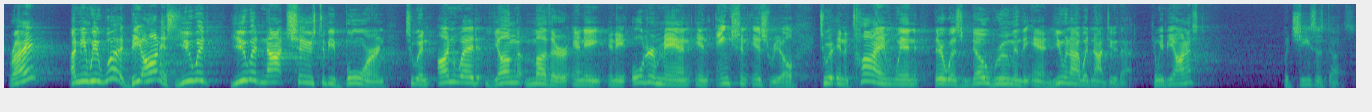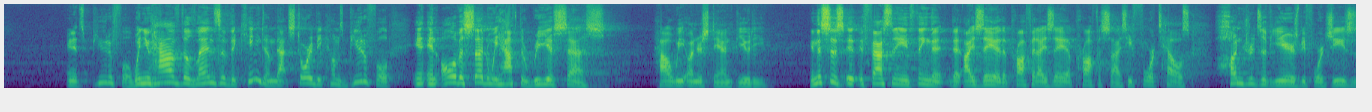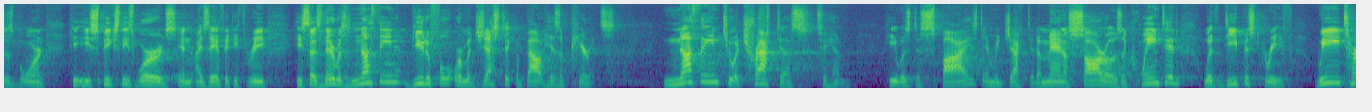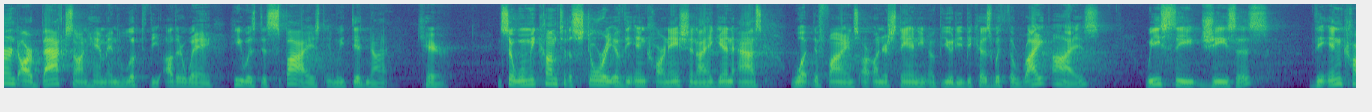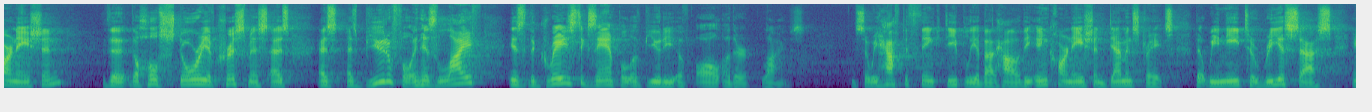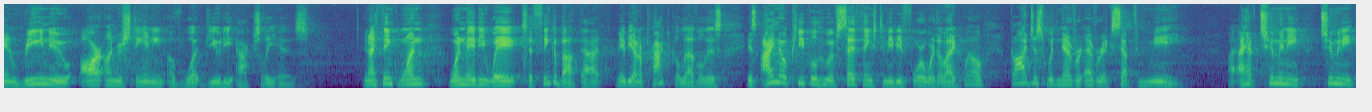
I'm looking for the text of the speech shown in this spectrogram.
Right? I mean, we would. Be honest. You would, you would not choose to be born to an unwed young mother and a, and a older man in ancient Israel to, in a time when there was no room in the inn. You and I would not do that. Can we be honest? But Jesus does. And it's beautiful. When you have the lens of the kingdom, that story becomes beautiful and, and all of a sudden, we have to reassess how we understand beauty. And this is a fascinating thing that, that Isaiah, the prophet Isaiah, prophesies. He foretells hundreds of years before Jesus is born. He, he speaks these words in Isaiah 53. He says, There was nothing beautiful or majestic about his appearance, nothing to attract us to him. He was despised and rejected, a man of sorrows, acquainted with deepest grief. We turned our backs on him and looked the other way. He was despised, and we did not care. And so, when we come to the story of the incarnation, I again ask what defines our understanding of beauty? Because with the right eyes, we see Jesus, the incarnation, the, the whole story of Christmas as, as, as beautiful, and his life is the greatest example of beauty of all other lives. And so we have to think deeply about how the incarnation demonstrates that we need to reassess and renew our understanding of what beauty actually is. And I think one, one maybe way to think about that, maybe on a practical level, is, is I know people who have said things to me before where they're like, well, God just would never ever accept me. I, I have too many, too many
